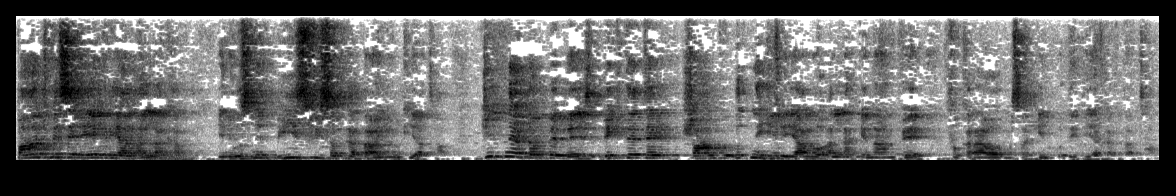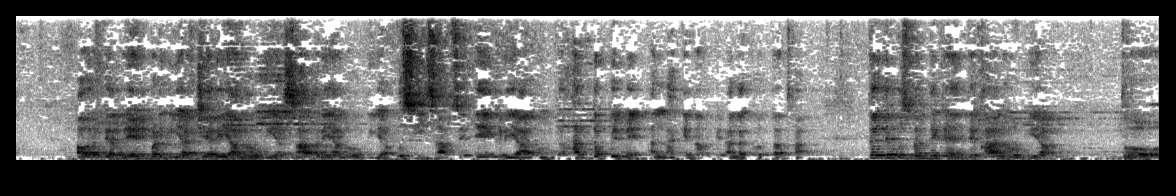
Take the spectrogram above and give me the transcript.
پانچ میں سے ایک ریال اللہ کا۔ یعنی اس نے بیس فیصد کا تعین کیا تھا۔ جتنے ڈبے بکتے تھے، شام کو اتنی ہی ریال وہ اللہ کے نام پہ فقراء اور مساکین کو دے دیا کرتا تھا۔ اور پھر ریٹ بڑھ گیا، چھ ریال ہو گیا، سات ریال ہو گیا۔ اسی حساب سے ایک ریال ان کا ہر ڈبے میں اللہ کے نام پہ الگ ہوتا تھا۔ تو جب اس بندے کا انتقال ہو گیا، تو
